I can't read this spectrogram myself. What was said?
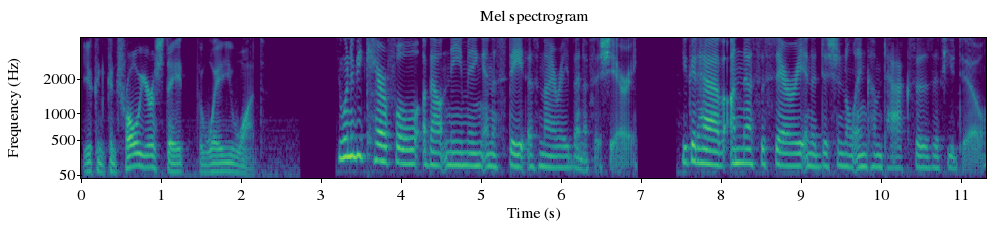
you can control your estate the way you want. You want to be careful about naming an estate as an IRA beneficiary. You could have unnecessary and additional income taxes if you do.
